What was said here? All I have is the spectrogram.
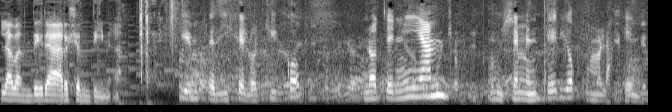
la bandera argentina. Siempre dije los chicos no tenían un cementerio como la gente.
